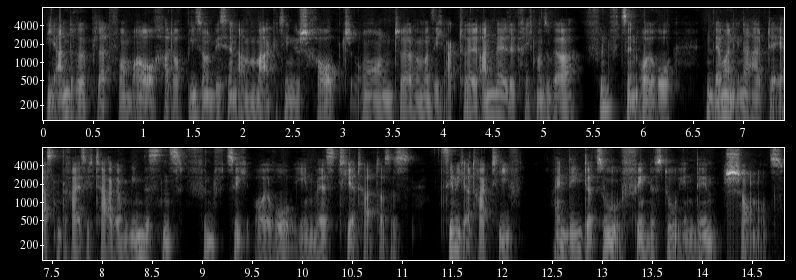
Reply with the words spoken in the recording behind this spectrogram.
Wie andere Plattformen auch, hat auch Bison ein bisschen am Marketing geschraubt und äh, wenn man sich aktuell anmeldet, kriegt man sogar 15 Euro, wenn man innerhalb der ersten 30 Tage mindestens 50 Euro investiert hat. Das ist ziemlich attraktiv. Ein Link dazu findest du in den Shownotes.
